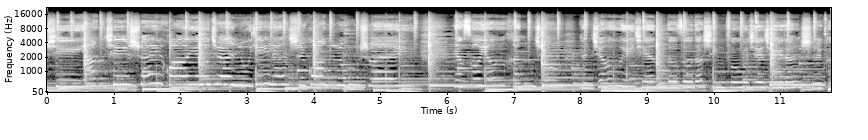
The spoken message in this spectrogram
流不息，扬起水花，又卷入一帘时光如水，让所有很久很久以前都走到幸福结局的时刻。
